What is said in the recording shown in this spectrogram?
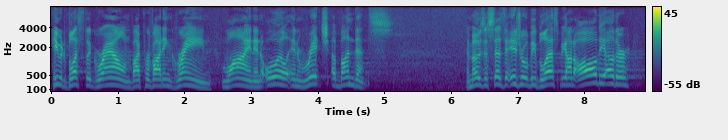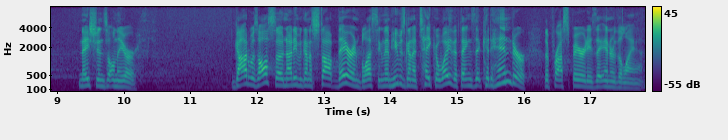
He would bless the ground by providing grain, wine, and oil in rich abundance. And Moses says that Israel will be blessed beyond all the other nations on the earth. God was also not even going to stop there in blessing them. He was going to take away the things that could hinder the prosperity as they enter the land.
